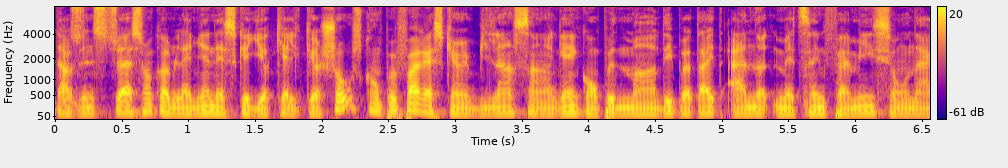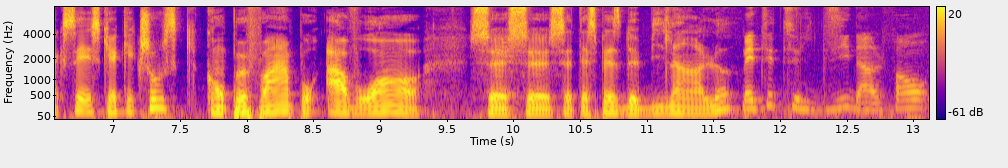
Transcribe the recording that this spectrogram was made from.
dans une situation comme la mienne, est-ce qu'il y a quelque chose qu'on peut faire? Est-ce qu'il y a un bilan sanguin qu'on peut demander peut-être à notre médecin de famille si on a accès? Est-ce qu'il y a quelque chose qu'on peut faire pour avoir ce, cette espèce de bilan-là? Mais tu tu le dis, dans le fond,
